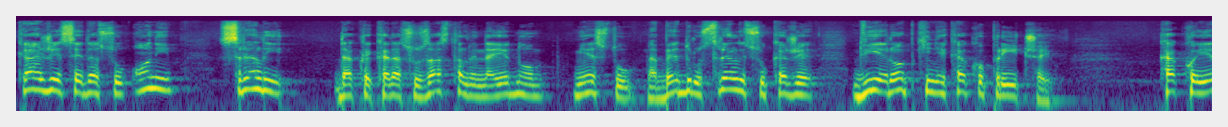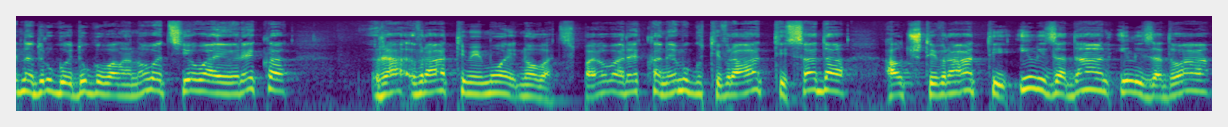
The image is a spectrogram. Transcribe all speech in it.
kaže se da su oni sreli, dakle, kada su zastali na jednom mjestu na Bedru, sreli su, kaže, dvije robkinje kako pričaju kako je jedna drugoj dugovala novac i ova je rekla vrati mi moj novac. Pa je ova rekla ne mogu ti vratiti sada, ali ću ti vratiti ili za dan ili za dva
